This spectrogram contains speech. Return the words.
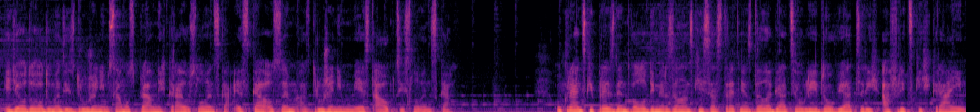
Ide o dohodu medzi Združením samozprávnych krajov Slovenska SK8 a Združením miest a obcí Slovenska. Ukrajinský prezident Volodymyr Zelenský sa stretne s delegáciou lídrov viacerých afrických krajín.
